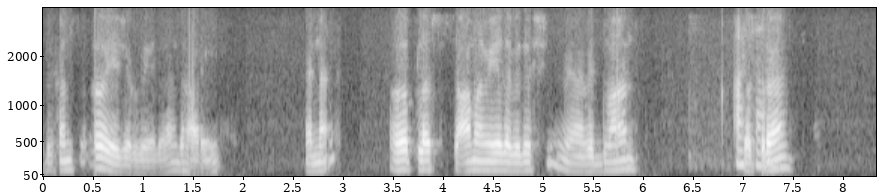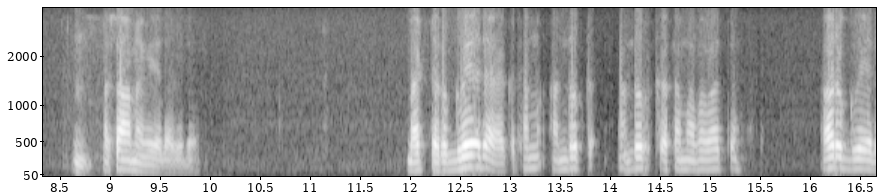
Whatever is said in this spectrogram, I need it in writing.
becomes a yajurveda dhari and a plus samaveda vidush vidwan तत्र असामवेदविद बट् ऋग्वेद कथम् अनृक् अनृक् कथम् अभवत् अऋग्वेद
